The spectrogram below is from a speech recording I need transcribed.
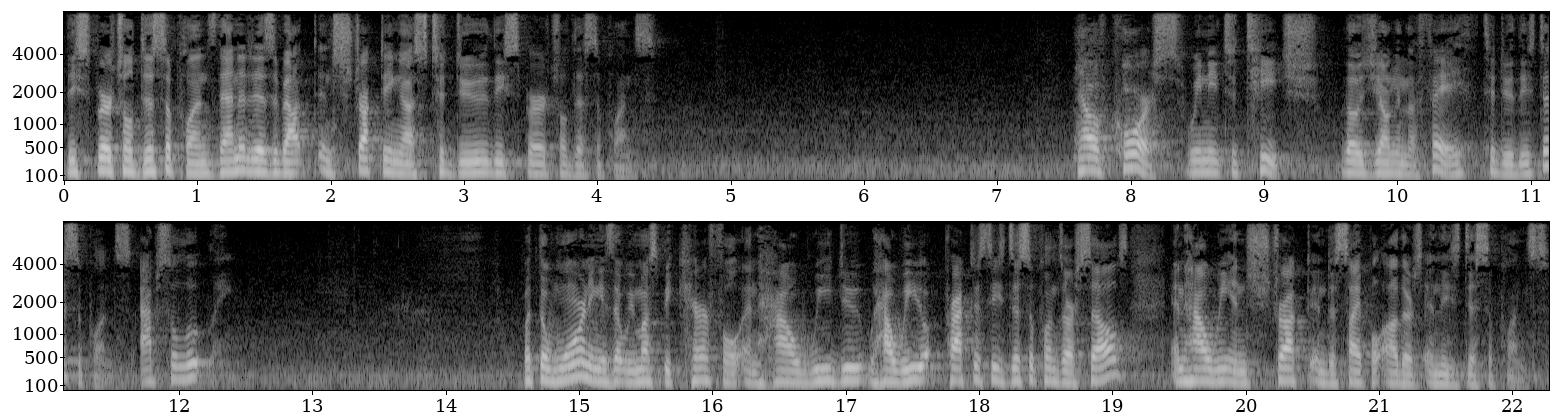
these spiritual disciplines than it is about instructing us to do these spiritual disciplines. Now, of course, we need to teach those young in the faith to do these disciplines. Absolutely. But the warning is that we must be careful in how we do how we practice these disciplines ourselves and how we instruct and disciple others in these disciplines.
